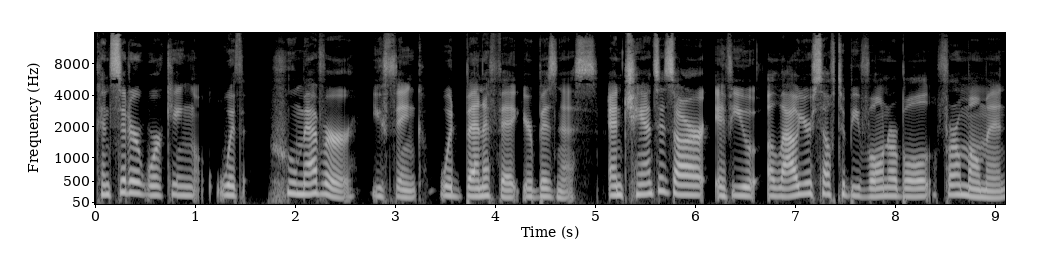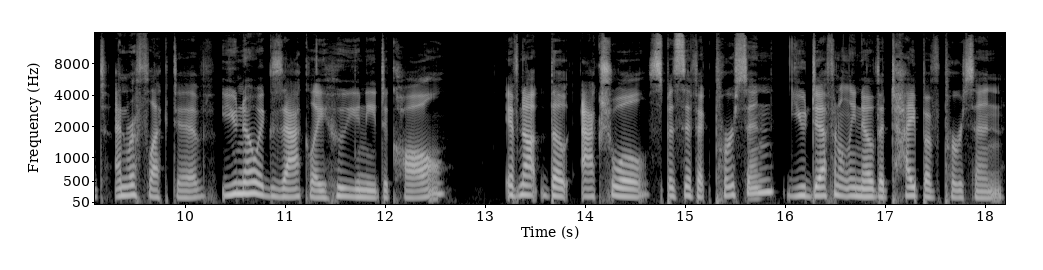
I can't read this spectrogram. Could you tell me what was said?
consider working with whomever you think would benefit your business. And chances are, if you allow yourself to be vulnerable for a moment and reflective, you know exactly who you need to call. If not the actual specific person, you definitely know the type of person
